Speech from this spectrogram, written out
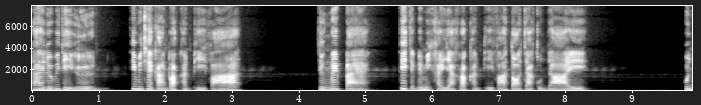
ได้ด้วยวิธีอื่น ที่ไม่ใช่การรับขันผีฟ้า จึงไม่แปลกที่จะไม่มีใครอยากรับขันผีฟ้าต่อจากคุณยาย คุณ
